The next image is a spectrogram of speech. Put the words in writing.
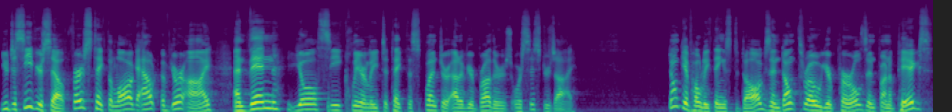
You deceive yourself. First, take the log out of your eye and then you'll see clearly to take the splinter out of your brother's or sister's eye. Don't give holy things to dogs, and don't throw your pearls in front of pigs.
